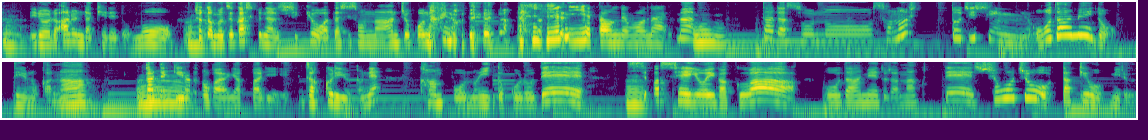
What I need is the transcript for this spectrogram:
うん。いろいろあるんだけれども、うん。ちょっと難しくなるし今日私そんなアンチョコないので。いえとんでもない。まあうん。ただそのその人自身オーダーメイドっていうのかな、ができるのがやっぱりざっくり言うとね漢方のいいところで、西洋医学はオーダーメイドじゃなくて症状だけを見る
